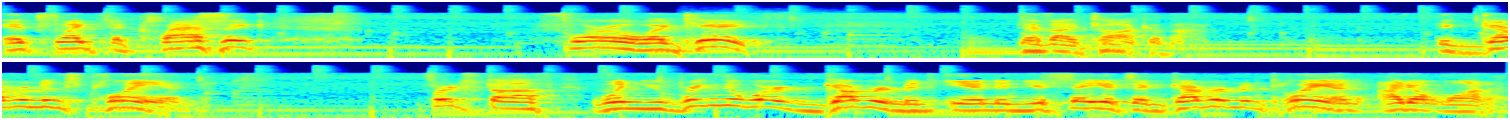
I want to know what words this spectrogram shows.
It's like the classic 401k that I talk about. The government's plan First off, when you bring the word government in and you say it's a government plan, I don't want it.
